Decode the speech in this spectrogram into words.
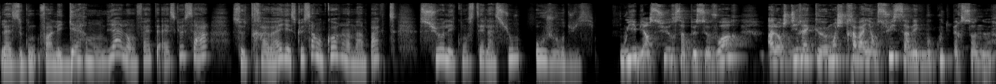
la seconde, enfin, les guerres mondiales, en fait. Est-ce que ça se travaille? Est-ce que ça a encore un impact sur les constellations aujourd'hui? Oui, bien sûr, ça peut se voir. Alors, je dirais que moi, je travaille en Suisse avec beaucoup de personnes euh,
